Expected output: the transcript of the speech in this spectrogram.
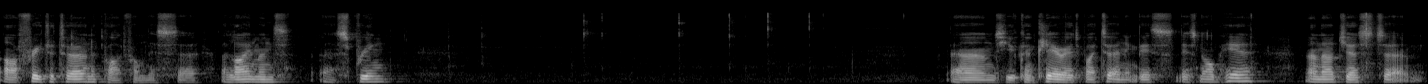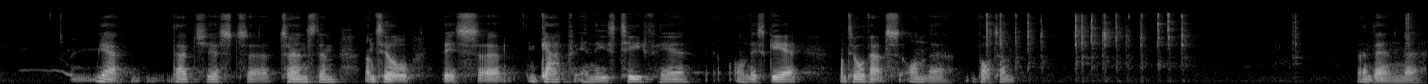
are free to turn apart from this uh, alignment uh, spring. And you can clear it by turning this, this knob here and that just um, yeah that just uh, turns them until this uh, gap in these teeth here on this gear until that's on the bottom. And then, uh,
